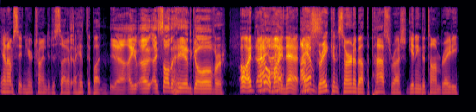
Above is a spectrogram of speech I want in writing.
and I'm sitting here trying to decide if I hit the button. Yeah, I, I I saw the hand go over. Oh, I, I don't mind that. I I'm have s- great concern about the pass rush getting to Tom Brady,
